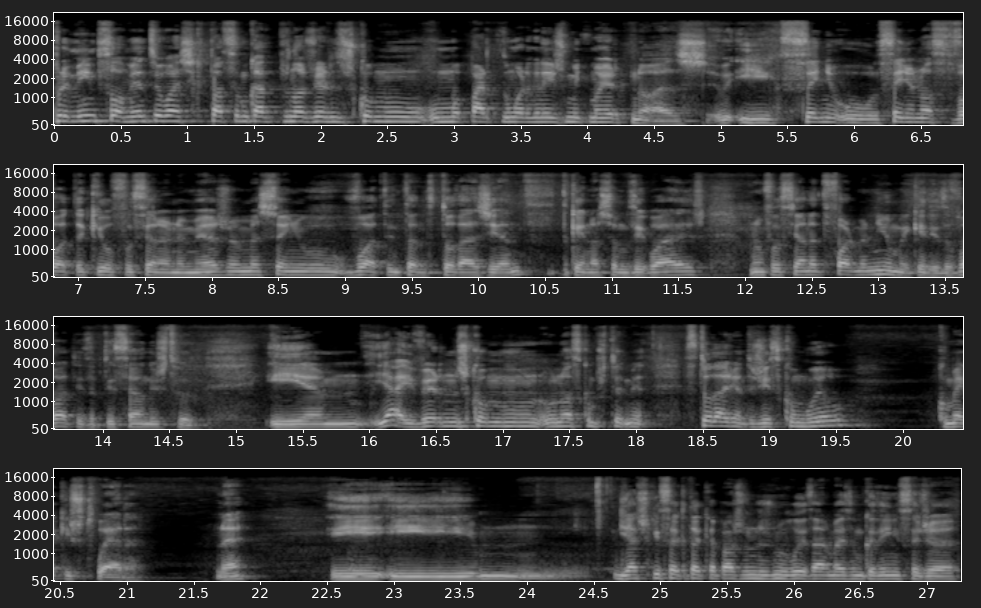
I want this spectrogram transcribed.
para mim pessoalmente eu acho que passa um bocado por nós vermos como uma parte de um organismo muito maior que nós e sem o, sem o nosso voto aquilo funciona na mesma, mas sem o voto entanto de toda a gente, de quem nós somos iguais, não funciona de forma nenhuma. E quem diz o voto, diz a petição, diz tudo. E, um, yeah, e ver-nos como o nosso comportamento. Se toda a gente agisse como eu, como é que isto era? Não é? E, e, hum, e acho que isso é que está capaz de nos mobilizar mais um bocadinho, seja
